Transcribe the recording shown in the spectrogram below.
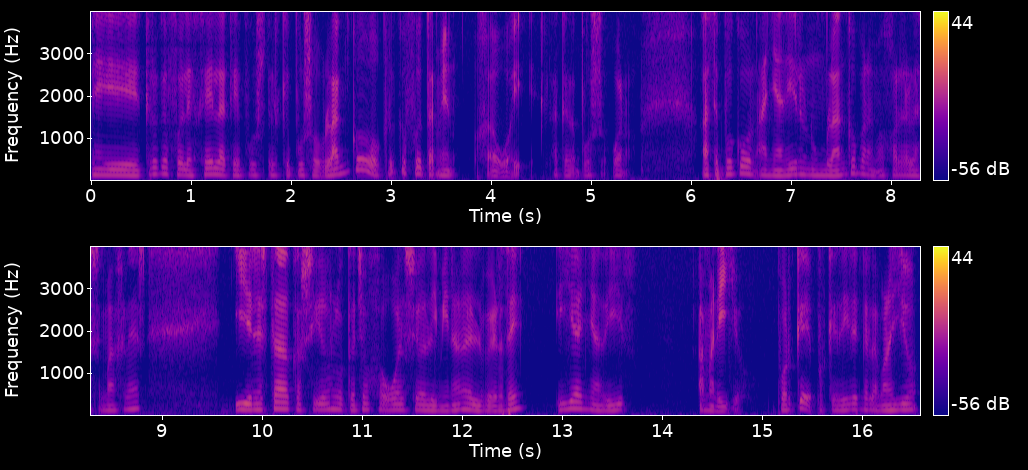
eh, creo que fue LG la que puso, el que puso blanco o creo que fue también Huawei la que lo puso. Bueno, hace poco añadieron un blanco para mejorar las imágenes y en esta ocasión lo que ha hecho Huawei es eliminar el verde y añadir amarillo. ¿Por qué? Porque dicen que el amarillo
